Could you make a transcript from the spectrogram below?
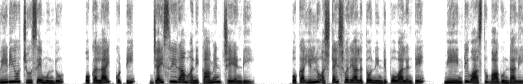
వీడియో చూసే ముందు ఒక లైక్ కొట్టి జై శ్రీరామ్ అని కామెంట్ చేయండి. ఒక ఇల్లు అష్టైశ్వర్యాలతో నిండిపోవాలంటే మీ ఇంటి వాస్తు బాగుండాలి.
